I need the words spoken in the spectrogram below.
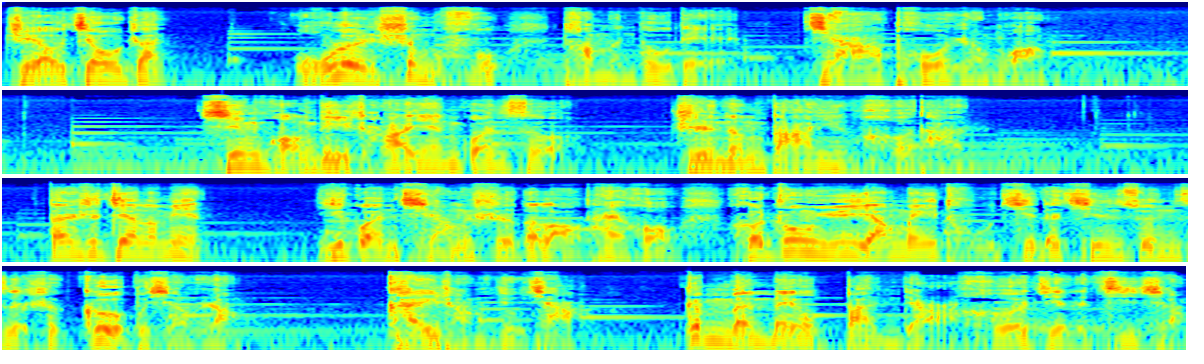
只要交战。无论胜负，他们都得家破人亡。新皇帝察言观色，只能答应和谈。但是见了面，一贯强势的老太后和忠于扬眉吐气的亲孙子是各不相让，开场就掐，根本没有半点和解的迹象。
